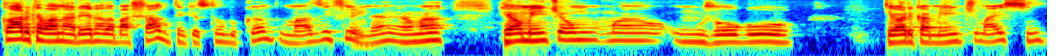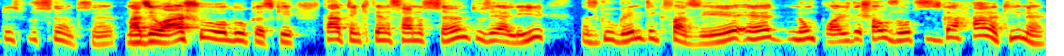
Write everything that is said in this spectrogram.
claro que é lá na Arena da Baixada tem questão do campo, mas enfim, Sim. né? É uma, realmente é uma, um jogo teoricamente mais simples para o Santos, né? Mas eu acho, Lucas, que cara, tem que pensar no Santos e ali, mas o que o Grêmio tem que fazer é não pode deixar os outros desgarrar aqui, né?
